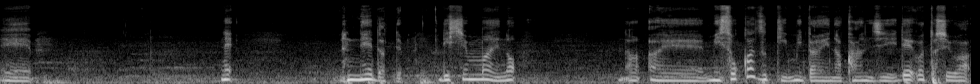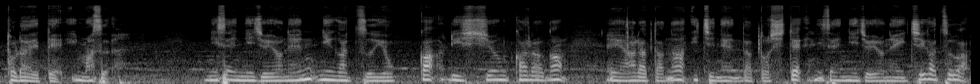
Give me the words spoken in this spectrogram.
えー、ねねだって。立春前のな、えー、みそかずきみたいな感じで私は捉えています。2024年2月4日立春からが、えー、新たな1年だとして2024年1月は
